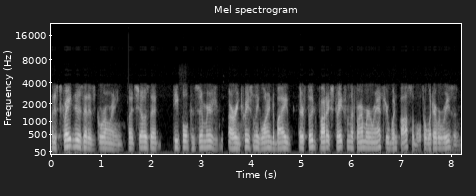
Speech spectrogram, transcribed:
but it's great news that it's growing. It shows that people, consumers, are increasingly wanting to buy their food products straight from the farmer and rancher when possible for whatever reason.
